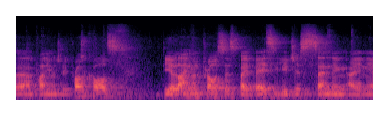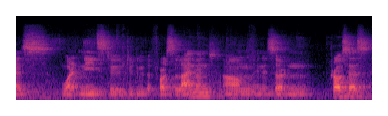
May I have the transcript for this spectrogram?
uh, parliamentary protocols, the alignment process by basically just sending Aeneas what it needs to, to do the forced alignment um, in a certain process.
